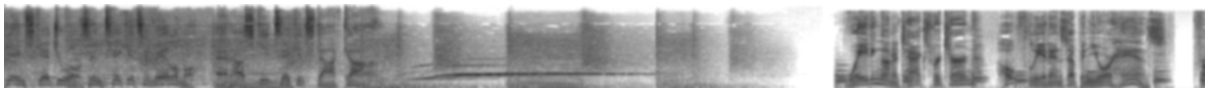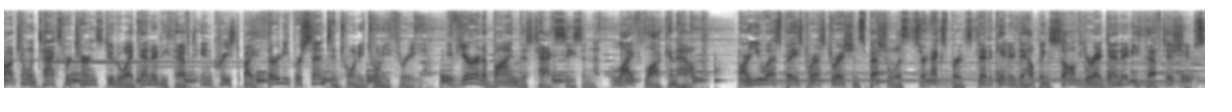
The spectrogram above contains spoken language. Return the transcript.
Game schedules and tickets available at huskytickets.com. Waiting on a tax return? Hopefully it ends up in your hands. Fraudulent tax returns due to identity theft increased by 30% in 2023. If you're in a bind this tax season, LifeLock can help. Our US-based restoration specialists are experts dedicated to helping solve your identity theft issues.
